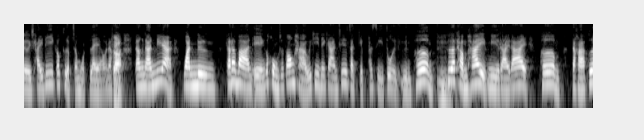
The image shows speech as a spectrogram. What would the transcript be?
เลย ใช้หนี้ก็เกือบจะหมดแล้วนะครัคะบดังนั้นเนี่ยวันหนึ่ง รัฐบาลเองก็คงจะต้องหาวิธีในการที่จะจัดเก็บภาษีตัวอื่นๆ เพิ่ม เพื่อทำให้มีรายได้เพิ่มนะคะเพื่อ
